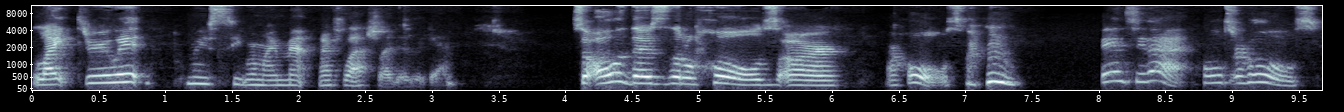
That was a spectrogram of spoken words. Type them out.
light through it. Let me see where my map, my flashlight is again. So all of those little holes are are holes. Fancy that. Holes are holes.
